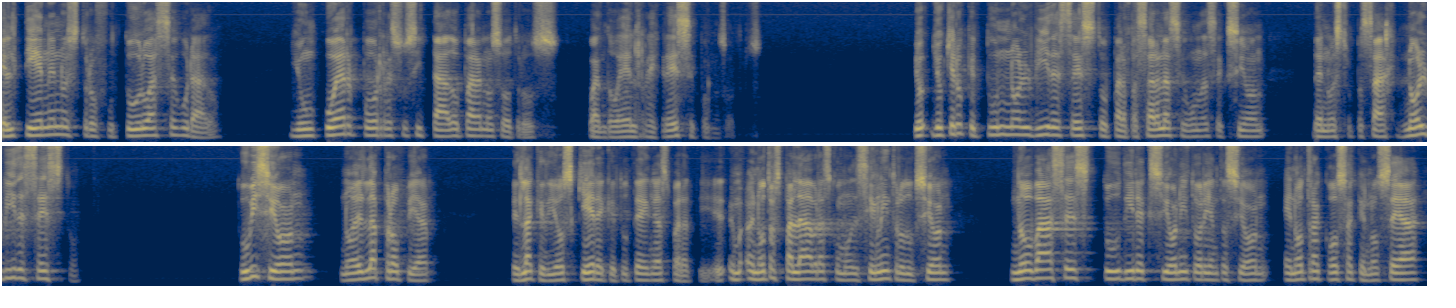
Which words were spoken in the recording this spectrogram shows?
Él tiene nuestro futuro asegurado y un cuerpo resucitado para nosotros cuando Él regrese por nosotros. Yo, yo, quiero que tú no olvides esto para pasar a la segunda sección de nuestro pasaje. No olvides esto. Tu visión no es la propia, es la que Dios quiere que tú tengas para ti. En otras palabras, como decía en la introducción, no bases tu dirección y tu orientación en otra cosa que no sea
